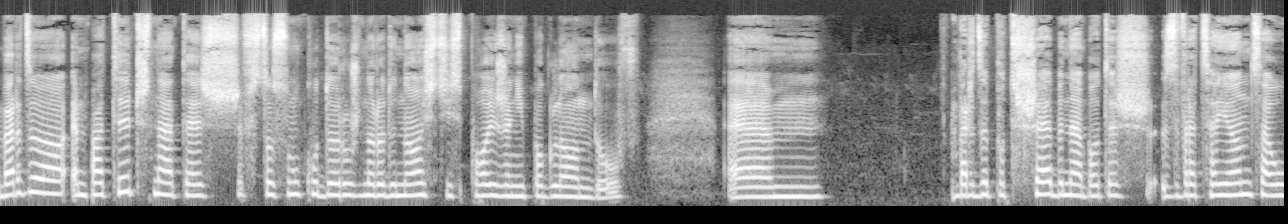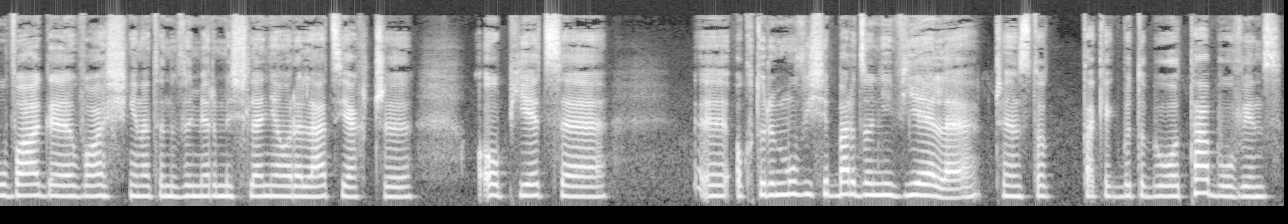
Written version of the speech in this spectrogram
bardzo empatyczna też w stosunku do różnorodności spojrzeń i poglądów. Um, bardzo potrzebna, bo też zwracająca uwagę właśnie na ten wymiar myślenia o relacjach czy o opiece, y, o którym mówi się bardzo niewiele, często tak jakby to było tabu, więc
